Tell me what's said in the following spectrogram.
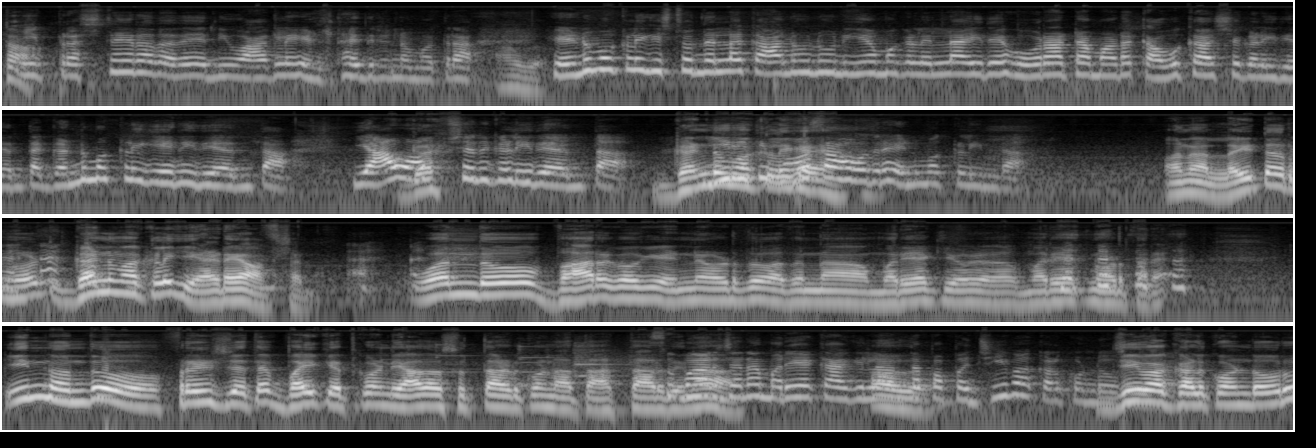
ಈಗ ಪ್ರಶ್ನೆ ಇರೋದು ಅದೇ ನೀವು ಆಗ್ಲೇ ಹೇಳ್ತಾ ಇದ್ರಿ ನಮ್ಮ ಹತ್ರ. ಹೆಣ್ಣು ಮಕ್ಕಳಿಗೆ ಇಷ್ಟೊಂದೆಲ್ಲ ಕಾನೂನು ನಿಯಮಗಳೆಲ್ಲ ಇದೆ ಹೋರಾಟ ಮಾಡಕ್ ಅವಕಾಶಗಳಿದೆ ಅಂತ. ಗಂಡು ಮಕ್ಕಳಿಗೆ ಏನಿದೆ ಅಂತ? ಯಾವ ಆಪ್ಷನ್ಗಳಿದೆ ಅಂತ? ಗಂಡು ಮಕ್ಕಳಿಗೆ- ಹೋದ್ರೆ ಹೆಣ್ಮಕ್ಳಿಂದ ಅವನ ಲೈಟರ್ ನೋಟ್ ಗಂಡು ಮಕ್ಕಳಿಗೆ ಎರಡೇ ಆಪ್ಷನ್ ಒಂದು ಬಾರ್ಗೆ ಹೋಗಿ ಎಣ್ಣೆ ಹೊಡೆದು ಅದನ್ನ ಮರಿಯಕ್ಕೆ ಮರಿಯಕ್ಕೆ ನೋಡ್ತಾರೆ. ಇನ್ನೊಂದು ಫ್ರೆಂಡ್ಸ್ ಜೊತೆ ಬೈಕ್ ಎತ್ಕೊಂಡು ಯಾವ್ದೋ ಸುತ್ತಾಡ್ಕೊಂಡು ಆತ ಹತ್ತಾರು ದಿನ. ಜನ ಮರೆಯಕ್ಕಾಗಿಲ್ಲ ಅಂತ ಪಾಪ ಜೀವ ಕಳ್ಕೊಂಡು ಜೀವ ಕಳ್ಕೊಂಡವರು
